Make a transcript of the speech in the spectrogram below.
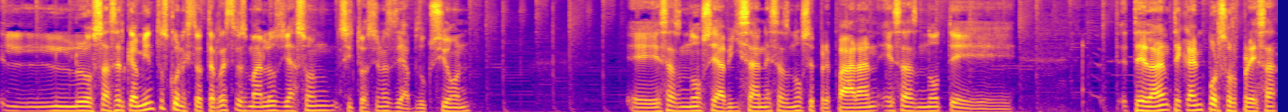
los acercamientos con extraterrestres malos ya son situaciones de abducción. Eh, esas no se avisan, esas no se preparan, esas no te, te dan, te caen por sorpresa.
